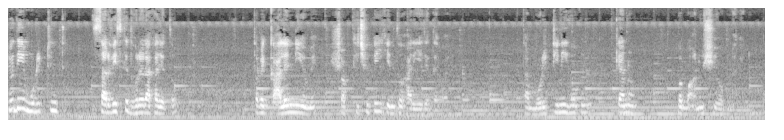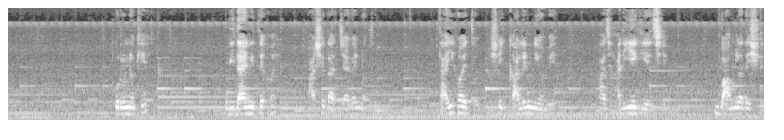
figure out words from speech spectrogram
যদি এই মুড়ির টিন সার্ভিসকে ধরে রাখা যেত, তবে কালের নিয়মে সব কিছুকেই কিন্তু হারিয়ে যেতে হয়। তা মুড়ির টিনই হোক না কেন বা মানুষই হোক না পুরনোকে বিদায় নিতে হয় আসে তার জায়গায় নতুন। তাই হয়তো সেই কালের নিয়মে আজ হারিয়ে গিয়েছে বাংলাদেশের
